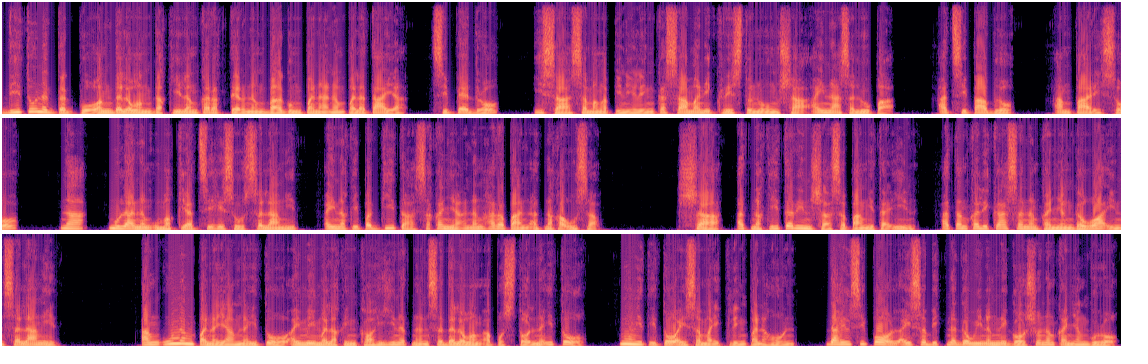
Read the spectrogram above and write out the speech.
Dito nagtagpo ang dalawang dakilang karakter ng bagong pananampalataya, si Pedro, isa sa mga piniling kasama ni Kristo noong siya ay nasa lupa, at si Pablo, ang pariso, na, mula nang umakyat si Jesus sa langit, ay nakipagkita sa kanya ng harapan at nakausap. Siya, at nakita rin siya sa pangitain, at ang kalikasan ng kanyang gawain sa langit. Ang unang panayam na ito ay may malaking kahihinatnan sa dalawang apostol na ito, ngunit ito ay sa maikling panahon, dahil si Paul ay sabik na gawin ang negosyo ng kanyang guro.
